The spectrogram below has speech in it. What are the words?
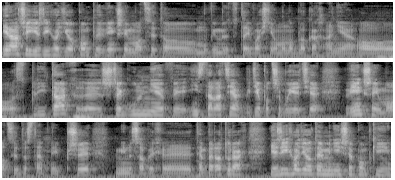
I raczej, jeżeli chodzi o pompy większej mocy, to mówimy tutaj właśnie o monoblokach, a nie o splitach, e, szczególnie w instalacjach, gdzie potrzebujecie większej mocy dostępnej przy minusowych e, temperaturach. Jeżeli chodzi o te mniejsze pompki,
